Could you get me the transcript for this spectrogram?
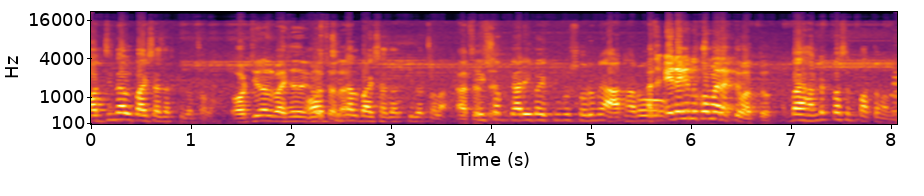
অরিজিনাল বাইশ হাজার কিলো চলা। অরিজিনাল বাইশ হাজার অরিজিনাল বাইশ হাজার কিলো চলা। আচ্ছা, এইসব গাড়ি ভাই কোনো শোরুমে আঠারো আচ্ছা এটা কিন্তু কমে রাখতে পারতো। ভাই হান্ড্রেড পার্সেন্ট পারতাম আমি।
